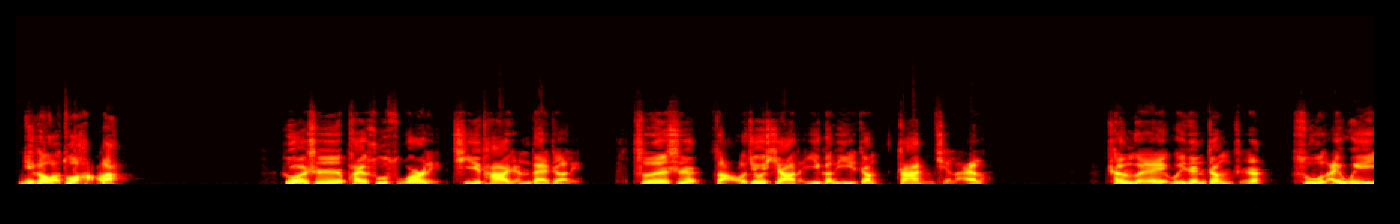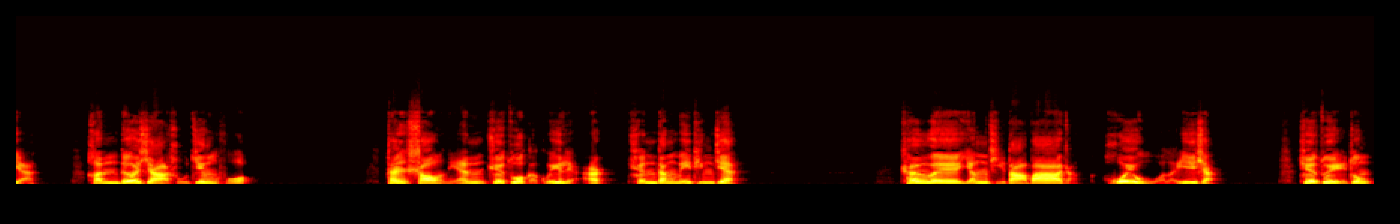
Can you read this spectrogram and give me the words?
你给我坐好了！若是派出所里其他人在这里，此时早就吓得一个立正，站起来了。”陈伟为人正直，素来威严，很得下属敬服。但少年却做个鬼脸儿，全当没听见。陈伟扬起大巴掌，挥舞了一下，却最终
